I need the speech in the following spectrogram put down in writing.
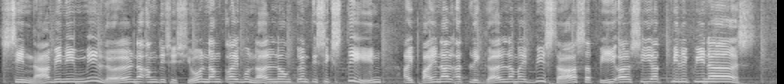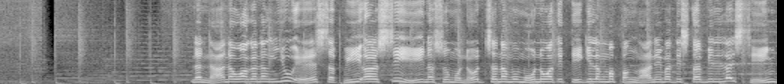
Sinabi ni Miller na ang desisyon ng tribunal noong 2016 ay final at legal na may bisa sa PRC at Pilipinas. Nananawagan ng US sa PRC na sumunod sa namumuno at itigil ang mapanganib at destabilizing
